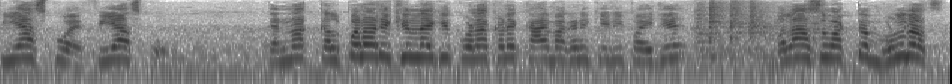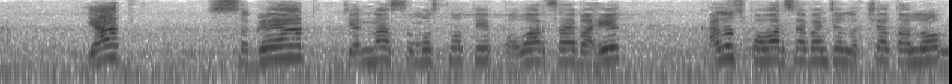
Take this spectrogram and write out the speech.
फियास्को आहे फियास्को. त्यांना कल्पना देखील नाही की कोणाकडे काय मागणी केली पाहिजे. मला असं वाटतं म्हणूनच यात सगळ्यात ज्यांना समजतं ते पवार साहेब आहेत. कालच पवार साहेबांच्या लक्षात आलं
